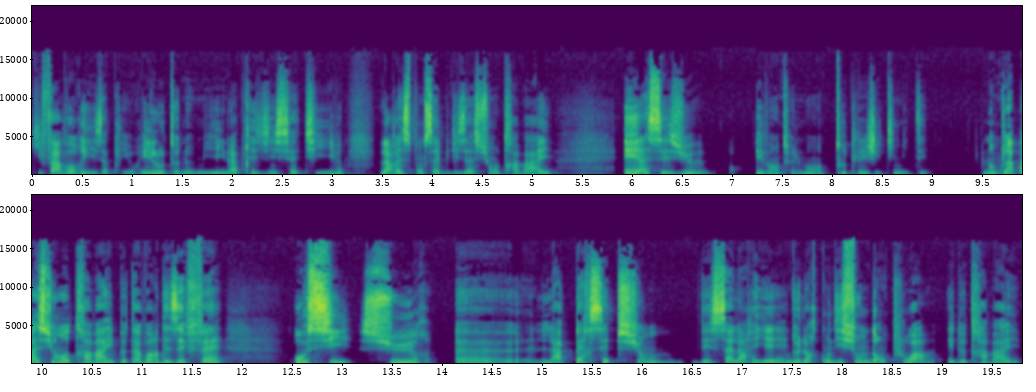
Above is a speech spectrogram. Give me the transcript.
qui favorise a priori l'autonomie, la prise d'initiative, la responsabilisation au travail et à ses yeux éventuellement en toute légitimité. Donc la passion au travail peut avoir des effets aussi sur euh, la perception des salariés de leurs conditions d'emploi et de travail.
